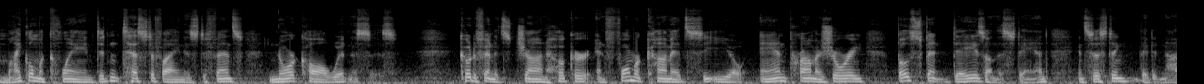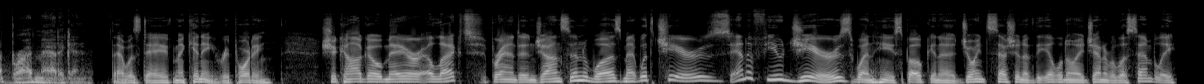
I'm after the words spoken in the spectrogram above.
Michael McClain didn't testify in his defense nor call witnesses. Co defendants John Hooker and former ComEd CEO Anne Pramaggiore both spent days on the stand, insisting they did not bribe Madigan. That was Dave McKinney reporting. Chicago Mayor elect Brandon Johnson was met with cheers and a few jeers when he spoke in a joint session of the Illinois General Assembly.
